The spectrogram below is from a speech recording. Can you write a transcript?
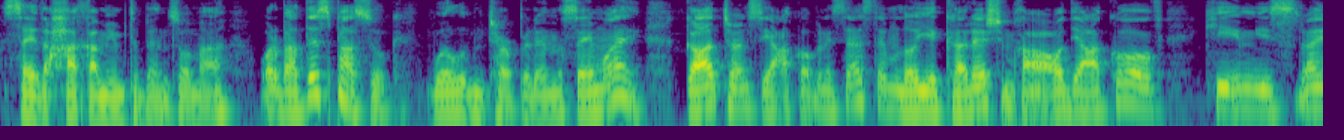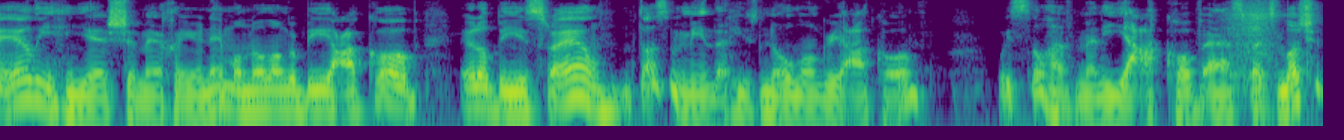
say the Hachamim to Ben Zoma. What about this pasuk? We'll interpret it in the same way. God turns to Yaakov and he says to him, Lo yikaresh od Yaakov, ki im Yisrael Your name will no longer be Yaakov, it'll be Israel. It doesn't mean that he's no longer Yaakov. We still have many Yaakov aspects. It's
